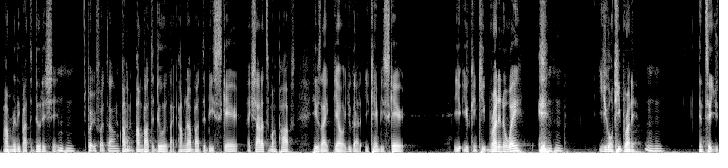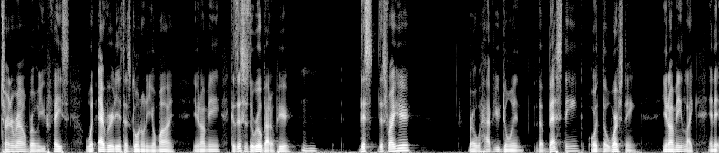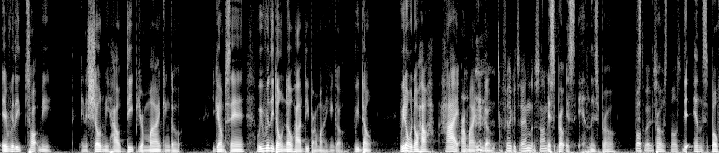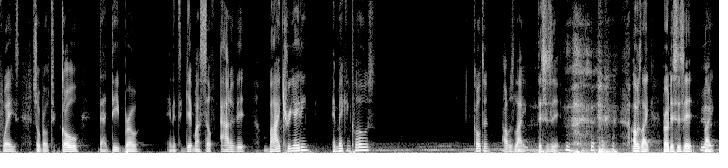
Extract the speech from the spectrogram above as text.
I'm really about to do this shit. hmm put your foot down I'm. I'm about to do it. Like I'm not about to be scared. Like shout out to my pops. He was like, "Yo, you got you can't be scared. You you can keep running away. Mhm. You gonna keep running Mhm. until you turn around, bro, and you face whatever it is that's going on in your mind. You know what I mean? Because this is the real battle up here. Mhm. This this right here, bro, will have you doing the best thing or the worst thing. You know what I mean? Like, and it, it really taught me and it showed me how deep your mind can go. You get what I'm saying? We really don't know how deep our mind can go. We don't. We don't know how high our mind can go. I feel like it's endless, honestly. It's bro, it's endless, bro. Both ways. Bro, it's most the endless both ways. So bro, to go that deep, bro, and then to get myself out of it by creating and making clothes. Kolton, I was like, this is it. I was like, bro, this is it. Yeah. Like,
